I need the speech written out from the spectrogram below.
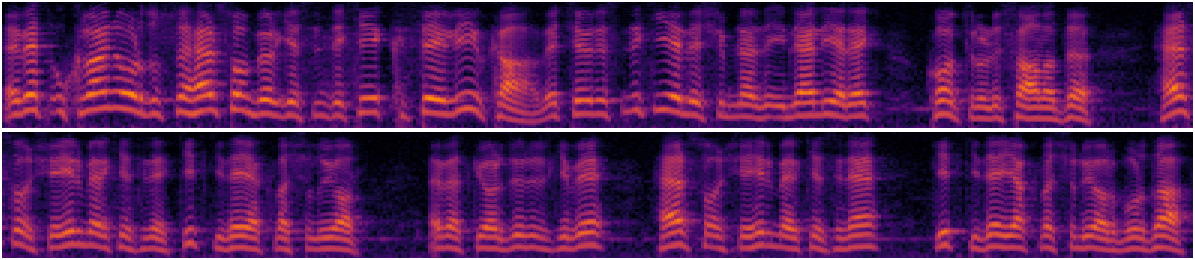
Evet Ukrayna ordusu Herson bölgesindeki Kısevlivka ve çevresindeki yerleşimlerde ilerleyerek kontrolü sağladı. Herson şehir merkezine gitgide yaklaşılıyor. Evet gördüğünüz gibi Herson şehir merkezine gitgide yaklaşılıyor burada.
